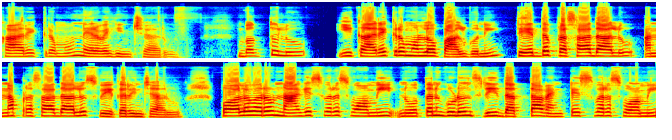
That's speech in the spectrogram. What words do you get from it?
కార్యక్రమం నిర్వహించారు. భక్తులు ఈ కార్యక్రమంలో పాల్గొని తీర్థ ప్రసాదాలు అన్నప్రసాదాలు స్వీకరించారు. పోలవరం నాగేశ్వర స్వామి నూతనగూడెం శ్రీ దత్త వెంకటేశ్వర స్వామి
